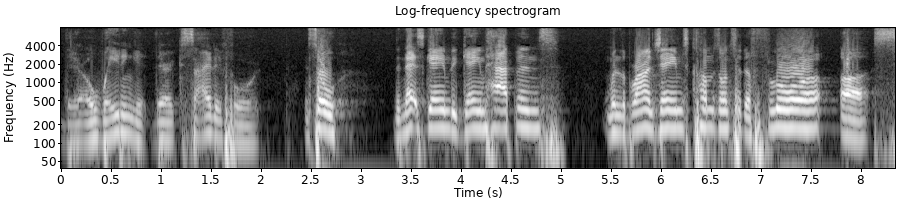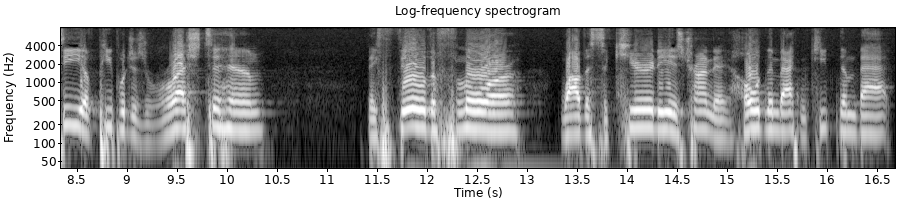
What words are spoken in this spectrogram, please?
they're awaiting it. They're excited for it. And so the next game, the game happens when LeBron James comes onto the floor, a sea of people just rush to him. They fill the floor while the security is trying to hold them back and keep them back.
